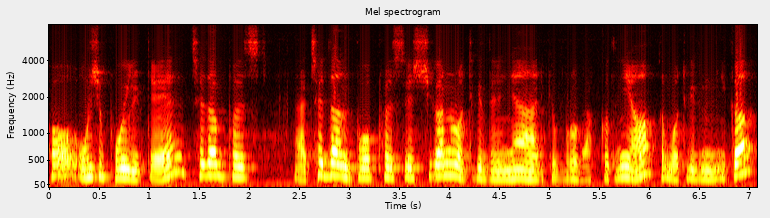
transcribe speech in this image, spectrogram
55일 때 최단 펄스, 아, 최단 부호 펄스의 시간은 어떻게 되느냐 이렇게 물어봤거든요. 그럼 어떻게 됩니까?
